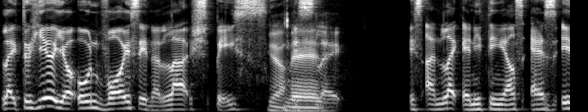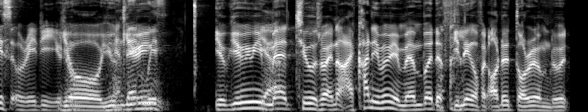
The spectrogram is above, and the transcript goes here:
like to hear your own voice in a large space. Yeah. man. it's like it's unlike anything else as is already. You Yo, know, you and giving then with you're giving me Yeah. mad chills right now. I can't even remember the feeling of an auditorium, dude.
